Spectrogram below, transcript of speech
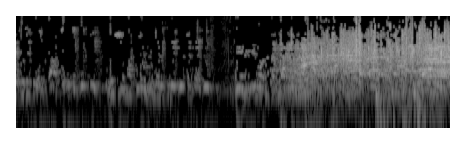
ve gözetiyoruz. Bizim hakkın üzerinde de yok. Bir gün olacak.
